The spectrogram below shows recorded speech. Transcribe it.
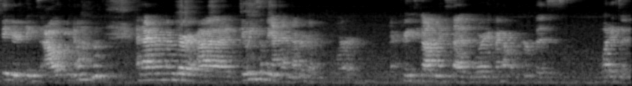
figure things out, you know? And I remember uh, doing something I had never done before. I prayed to God and I said, Lord, if I have a purpose, what is it?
